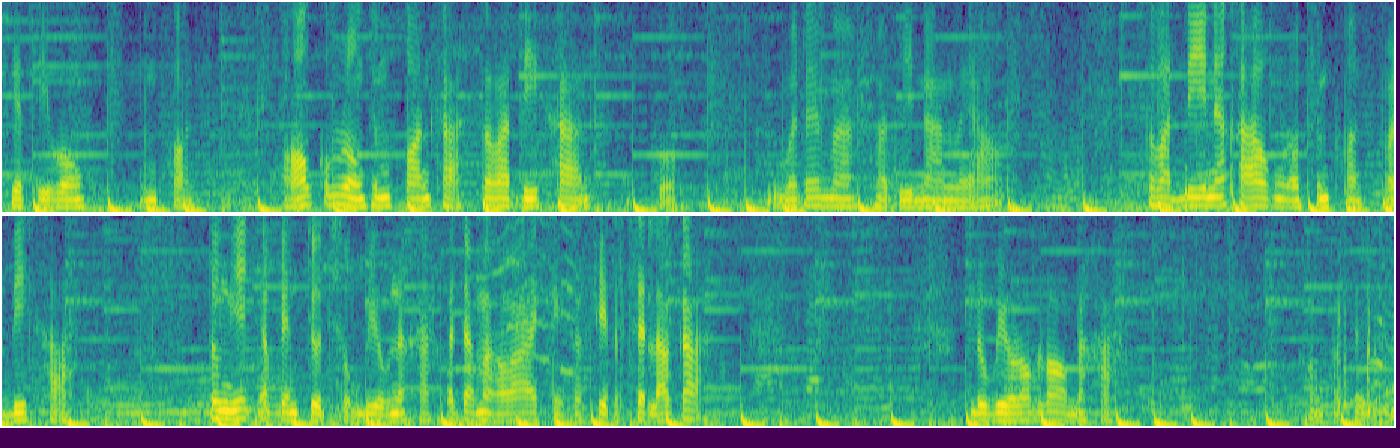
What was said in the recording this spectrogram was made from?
เกียรติวงศ์ชุมพรอ๋อกรมหลวงชุมพรค่ะ สวัสดีค่ะไม่ได้มาสวัสดีนานแล้ว สวัสดีนะคะกรมหลวงชุมพรสวัสดีค่ะ ตรงนี้จะเป็นจุดชมวิวนะคะ ก็จะมาไหว้สิ่งศักดิ์สิทธิ์เสร็จแล้วก็ ดูวิวรอบๆนะคะ ของพัทยา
